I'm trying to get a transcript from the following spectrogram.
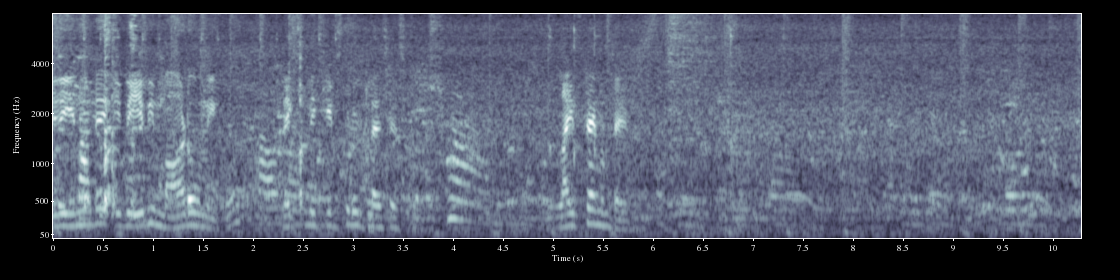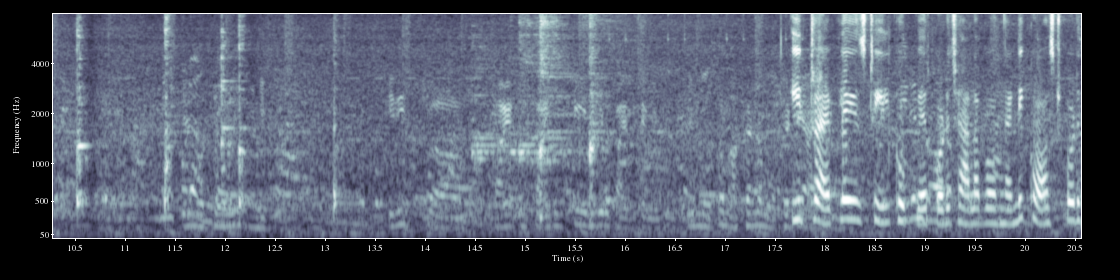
ఇది ఏంటంటే ఇవి ఏవి మాడవు మీకు. నెక్స్ట్ మీ కిడ్స్ కూడా యూటిలైజ్ చేసుకోవాలి లైఫ్ టైం ఉంటాయి ఇవి. ఇది మొత్తం 25. ఇది ఫైవ్ కూడా ఫైవ్ ఈ ట్రైప్లే స్టీల్ కుక్వేర్ కూడా చాలా బాగుందండి. కాస్ట్ కూడా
